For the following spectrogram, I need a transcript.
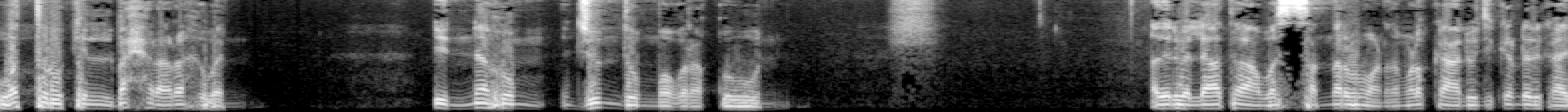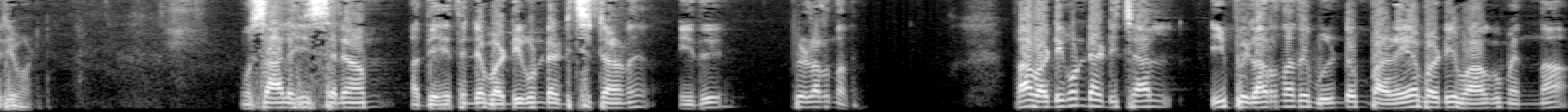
വത്രുക്കിൽ ബഹ്റ ഇന്നഹും ജുന്തും മുഗറഖൂൻ അതൊരു വല്ലാത്ത അവ സന്ദർഭമാണ്. നമ്മളൊക്കെ ആലോചിക്കേണ്ട ഒരു കാര്യമാണ്. മുസാ അലഹിസ്സലാം അദ്ദേഹത്തിന്റെ വടി കൊണ്ടടിച്ചിട്ടാണ് ഇത് പിളർന്നത്. അപ്പൊ ആ വടി കൊണ്ടടിച്ചാൽ ഈ പിളർന്നത് വീണ്ടും പഴയ പടിവാകുമെന്ന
